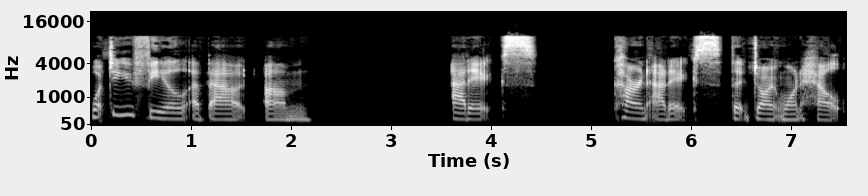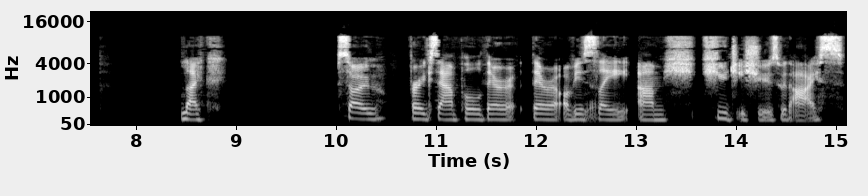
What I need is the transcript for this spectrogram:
What do you feel about um, addicts, current addicts that don't want help? Like, so for example, there there are obviously um, hu- huge issues with ICE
